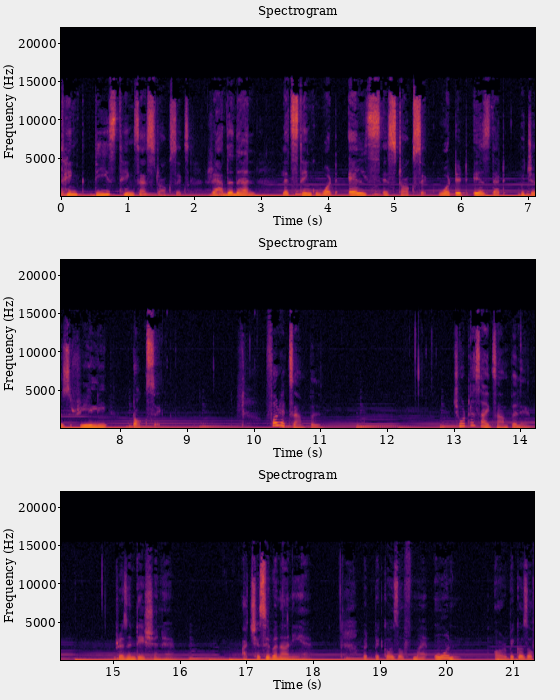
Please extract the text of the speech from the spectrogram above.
think these things as toxic rather than let's think what else is toxic what it is that which is really toxic for example छोटा सा एग्जाम्पल है प्रेजेंटेशन है अच्छे से बनानी है but because of my own or because of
